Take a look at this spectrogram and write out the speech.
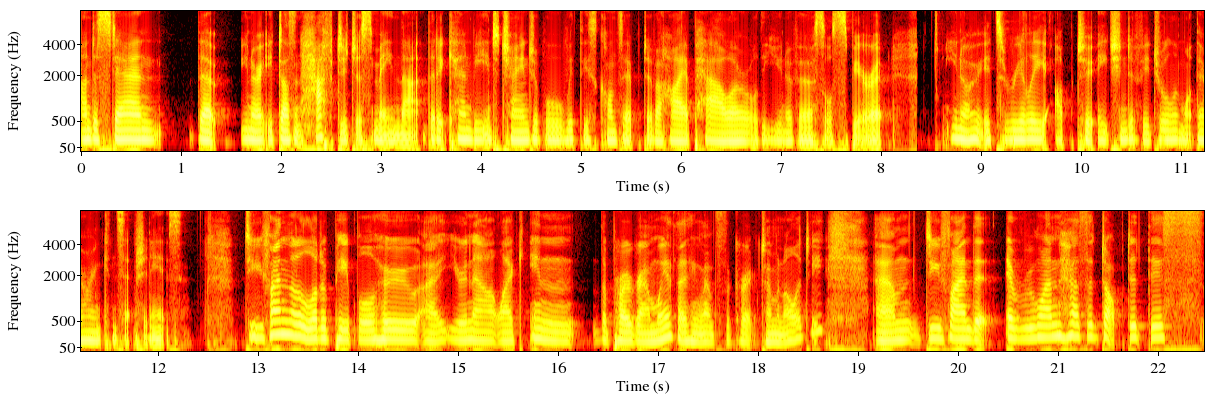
understand that you know it doesn't have to just mean that that it can be interchangeable with this concept of a higher power or the universal spirit you know it's really up to each individual and what their own conception is do you find that a lot of people who uh, you're now like in the program with, I think that's the correct terminology, um, do you find that everyone has adopted this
